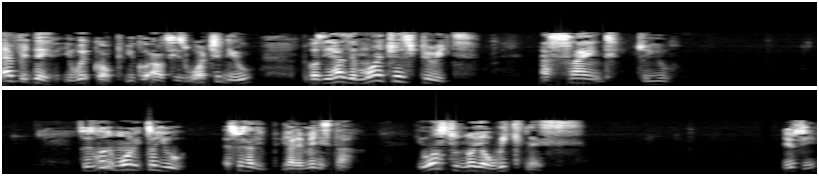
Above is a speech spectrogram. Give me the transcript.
Every day you wake up, you go out, he's watching you because he has a monitoring spirit assigned to you. So he's going to monitor you, especially if you are a minister. He wants to know your weakness. You see?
